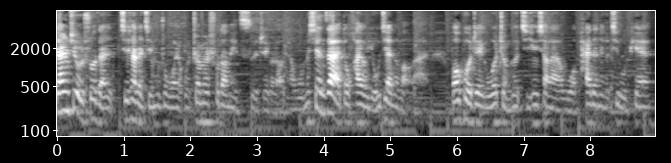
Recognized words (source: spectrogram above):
但是就是说，在接下来节目中，我也会专门说到那次这个聊天。我们现在都还有邮件的往来。包括这个，我整个骑行下来，我拍的那个纪录片，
